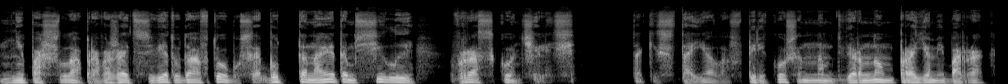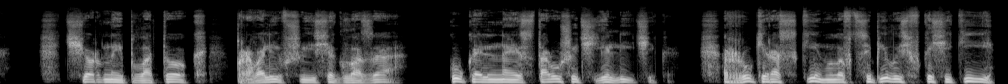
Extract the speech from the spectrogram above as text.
не пошла провожать Свету до автобуса, будто на этом силы враз кончились. Так и стояла в перекошенном дверном проеме барака. Черный платок, провалившиеся глаза, кукольное старушечье личико. Руки раскинула, вцепилась в косяки,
